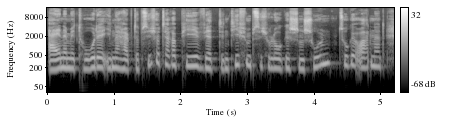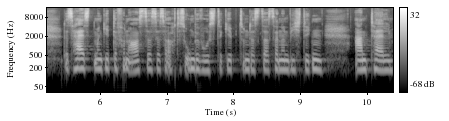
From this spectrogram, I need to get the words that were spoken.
eine Methode innerhalb der Psychotherapie, wird den tiefen psychologischen Schulen zugeordnet. Das heißt, man geht davon aus, dass es auch das Unbewusste gibt und dass das einen wichtigen Anteil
